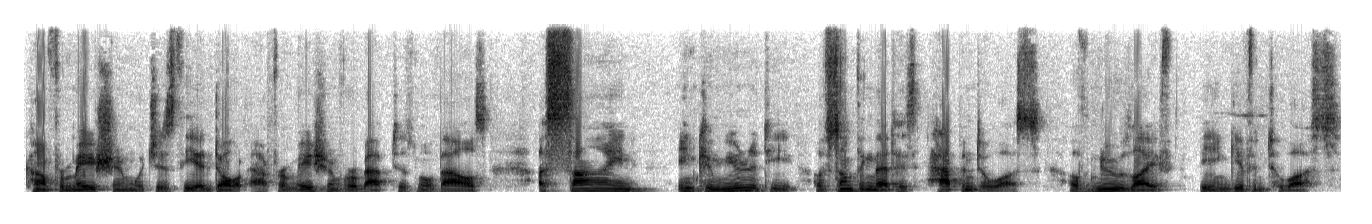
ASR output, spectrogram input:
confirmation, which is the adult affirmation for baptismal vows, a sign in community of something that has happened to us, of new life being given to us.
